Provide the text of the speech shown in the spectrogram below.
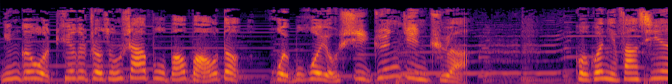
您给我贴的这层纱布薄薄的，会不会有细菌进去啊？果果，你放心，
